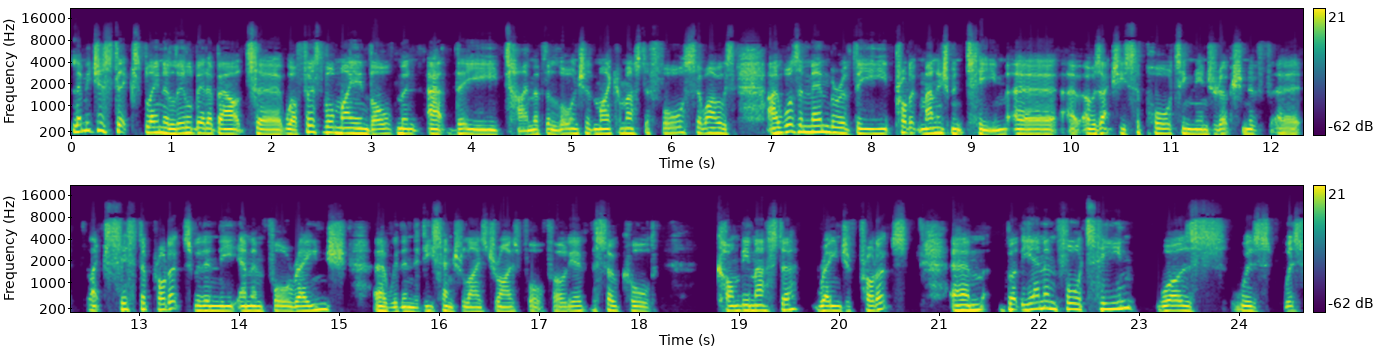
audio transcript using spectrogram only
let me just explain a little bit about. Uh, well, first of all, my involvement at the time of the launch of MicroMaster Four. So I was I was a member of the product management team. Uh, I, I, was actually supporting the introduction of uh, like sister products within the MM4 range uh, within the decentralized drives portfolio, the so-called CombiMaster range of products. Um, but the MM4 team was was was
